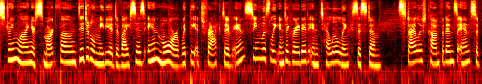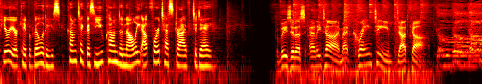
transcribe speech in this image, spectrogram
Streamline your smartphone, digital media devices, and more with the attractive and seamlessly integrated IntelliLink system. Stylish confidence and superior capabilities. Come take this Yukon Denali out for a test drive today. Visit us anytime at crainteam.com. Go, go, go.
